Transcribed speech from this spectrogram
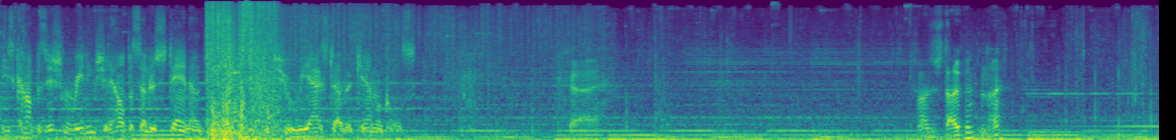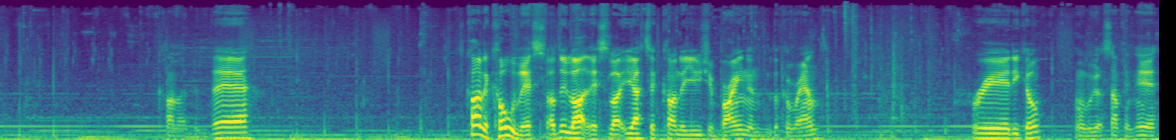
These composition readings should help us understand how DC-2 reacts to other chemicals. Okay. Can I just open? No. Can't open there. It's kind of cool this. I do like this. Like you have to kind of use your brain and look around. Pretty cool. Oh, we got something here.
